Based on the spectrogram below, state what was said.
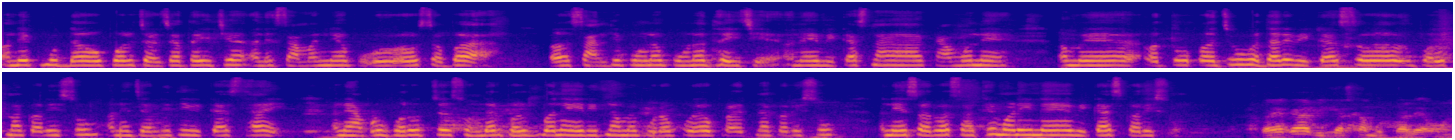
અનેક મુદ્દાઓ પર ચર્ચા થઈ છે અને સામાન્ય સભા શાંતિપૂર્ણ પૂર્ણ થઈ છે અને વિકાસના કામોને અમે તો હજુ વધારે વિકાસ ભરૂચમાં કરીશું અને જલ્દીથી વિકાસ થાય અને આપણું ભરૂચ સુંદર ભરૂચ બને એ રીતના અમે પૂરેપૂરો પ્રયત્ન કરીશું અને સર્વ સાથે મળીને વિકાસ કરીશું. કયા કયા વિકાસના મુદ્દા આવ્યા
